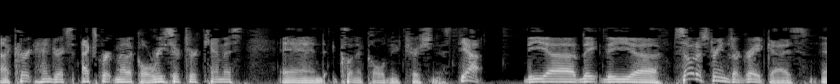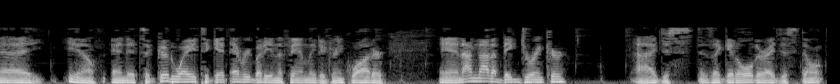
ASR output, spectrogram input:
Uh, Curt Hendrix, expert medical researcher, chemist, and clinical nutritionist. Yeah, the uh, the the uh, soda streams are great, guys. Uh, you know, and it's a good way to get everybody in the family to drink water. And I'm not a big drinker. I just, as I get older, I just don't,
